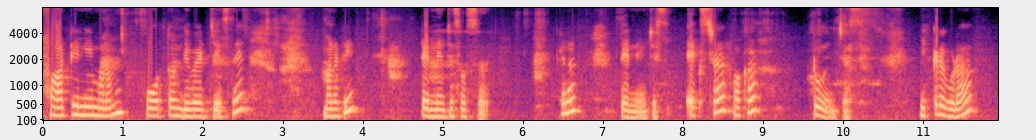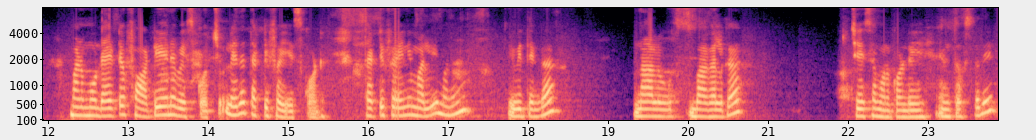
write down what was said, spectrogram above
ఫార్టీని మనం ఫోర్తో డివైడ్ చేస్తే మనకి టెన్ ఇంచెస్ వస్తుంది. కదా? Ten inches. ఎక్స్ట్రా ఒక టూ ఇంచెస్. ఇక్కడ కూడా మనము డైరెక్ట్గా ఫార్టీ అయినా వేసుకోవచ్చు లేదా థర్టీ ఫైవ్ వేసుకోండి. థర్టీ ఫైవ్ని మళ్ళీ మనం ఈ విధంగా నాలుగు భాగాలుగా చేసామనుకోండి ఎంత వస్తుంది?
